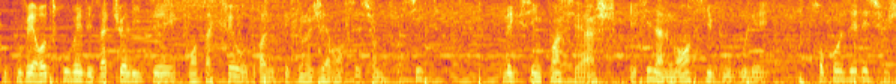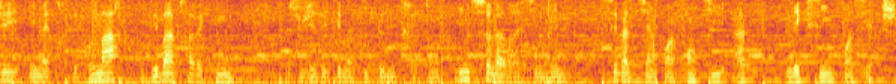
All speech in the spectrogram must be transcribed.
Vous pouvez retrouver des actualités consacrées aux droits des technologies avancées sur notre site lexing.ch et finalement si vous voulez proposer des sujets, émettre des remarques ou débattre avec nous au sujet des thématiques que nous traitons, une seule adresse email sébastien.fanti at lexing.ch.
